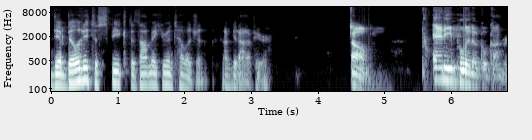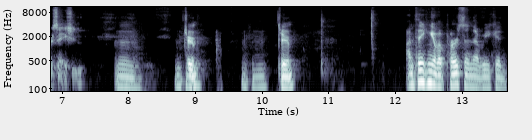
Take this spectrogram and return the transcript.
The ability to speak does not make you intelligent. Now get out of here. Oh, any political conversation. Mm. True. Mhm. Mhm. True. I'm thinking of a person that we could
